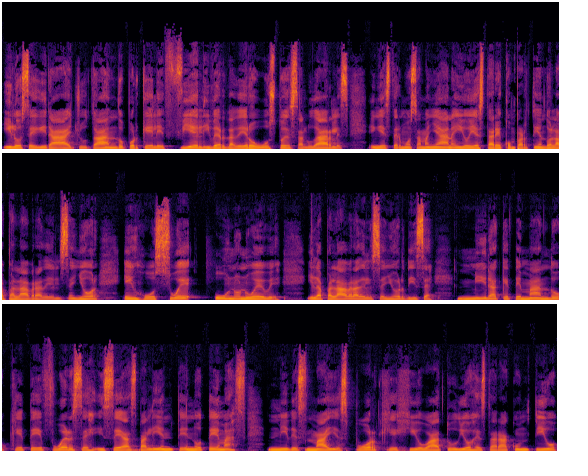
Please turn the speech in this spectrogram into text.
y lo seguirá ayudando porque Él es fiel y verdadero. Gusto de saludarles en esta hermosa mañana y hoy estaré compartiendo la palabra del Señor en Josué 1.9 y la palabra del Señor dice, mira que te mando que te esfuerces y seas valiente, no temas ni desmayes, porque Jehová tu Dios estará contigo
